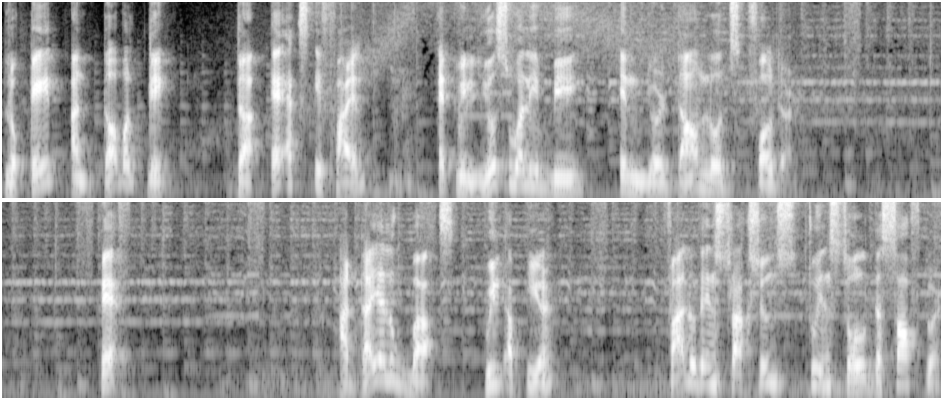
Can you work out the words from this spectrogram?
locate and double-click the exe file. It will usually be in your downloads folder. Fifth, a dialog box will appear. Follow the instructions to install the software.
